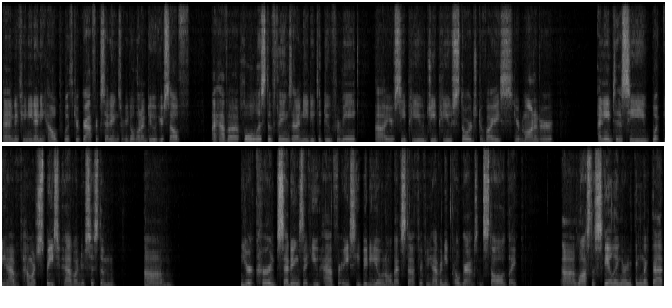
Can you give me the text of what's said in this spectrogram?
And if you need any help with your graphic settings or you don't want to do it yourself, I have a whole list of things that I need you to do for me. Uh, your CPU, GPU, storage device, your monitor. I need to see what you have, how much space you have on your system, um, your current settings that you have for AC video and all that stuff. If you have any programs installed, like uh, lossless scaling or anything like that,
